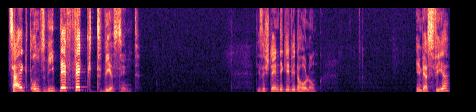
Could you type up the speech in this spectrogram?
zeigt uns, wie defekt wir sind. Diese ständige Wiederholung. In Vers 4,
